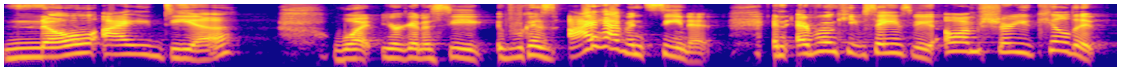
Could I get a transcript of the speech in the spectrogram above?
no idea what you're going to see because I haven't seen it. And everyone keeps saying to me, Oh, I'm sure you killed it.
